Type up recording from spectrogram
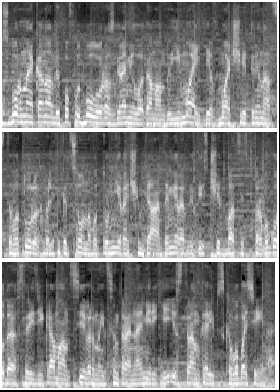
Сборная Канады по футболу разгромила команду Ямайки в матче 13-го тура квалификационного турнира чемпионата мира 2022 года среди команд Северной и Центральной Америки и стран Карибского бассейна.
